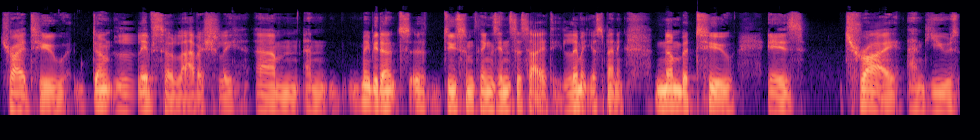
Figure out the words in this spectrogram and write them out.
Try to don't live so lavishly, um, and maybe don't uh, do some things in society. Limit your spending. Number two is try and use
